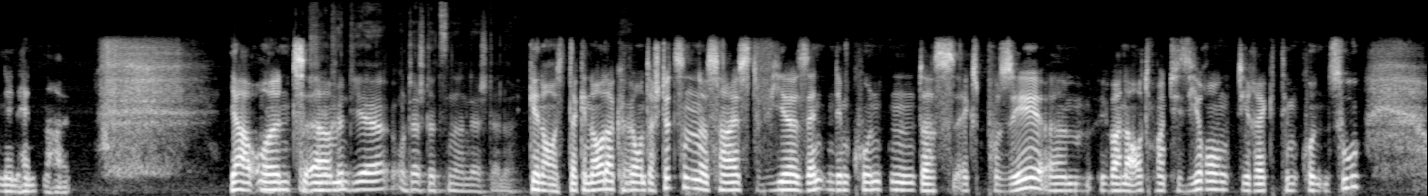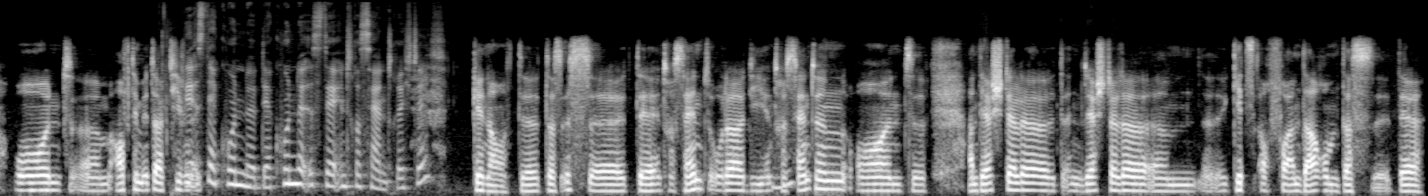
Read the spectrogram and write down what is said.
in den Händen halten. Ja, und, und ähm, könnt ihr unterstützen an der Stelle. Genau, da, genau da können ja. wir unterstützen. Das heißt, wir senden dem Kunden das Exposé ähm, über eine Automatisierung direkt dem Kunden zu. Und ähm, auf dem interaktiven. Wer ist der Kunde? Der Kunde ist der Interessent, richtig? Genau, de, das ist äh, der Interessent oder die mhm. Interessentin mhm. und äh, an der Stelle, an der Stelle ähm, äh, geht es auch vor allem darum, dass äh, der,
